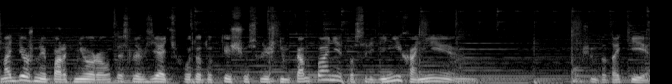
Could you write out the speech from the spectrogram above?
надежные партнеры. Вот если взять вот эту тысячу с лишним компаний, то среди них они, в общем-то, такие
